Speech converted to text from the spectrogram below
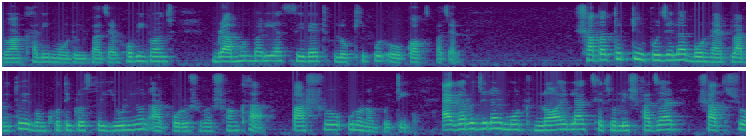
নোয়াখালী, মৌলভীবাজার, হবিগঞ্জ, ব্রাহ্মণবাড়িয়া, সিলেট, লক্ষ্মীপুর ও কক্সবাজার। সাতাত্তরটি উপজেলা বন্যায় প্লাবিত এবং ক্ষতিগ্রস্ত ইউনিয়ন আর পৌরসভার সংখ্যা পাঁচশো উননব্বইটি। এগারো জেলার মোট নয় লাখ ছেচল্লিশ হাজার সাতশো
